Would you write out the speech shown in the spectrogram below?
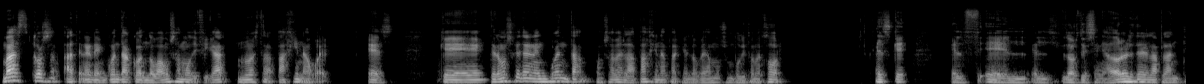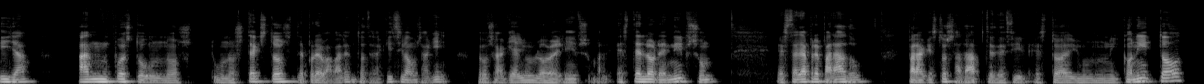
Más cosas a tener en cuenta cuando vamos a modificar nuestra página web es que tenemos que tener en cuenta, vamos a ver la página para que lo veamos un poquito mejor, es que los diseñadores de la plantilla han puesto unos, unos textos de prueba, ¿vale? Entonces aquí si vamos aquí, vemos que aquí hay un lorem ipsum, ¿vale? Este lorem ipsum está ya preparado para que esto se adapte, es decir, esto hay un iconito,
